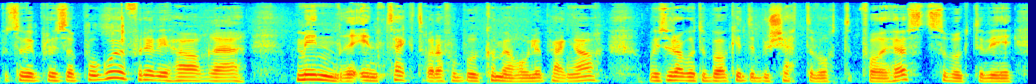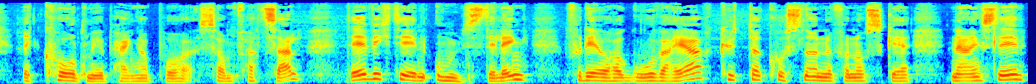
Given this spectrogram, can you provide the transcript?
som vi plusser på, går jo fordi vi har eh, mindre inntekter og derfor bruker mer oljepenger. Og Hvis vi da går tilbake til budsjettet vårt for i høst, så brukte vi rekordmye penger på samferdsel. Det er viktig i en omstilling, for det å ha gode veier kutter kostnadene for norsk næringsliv.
